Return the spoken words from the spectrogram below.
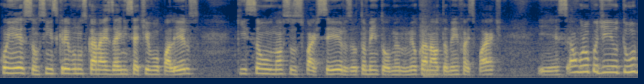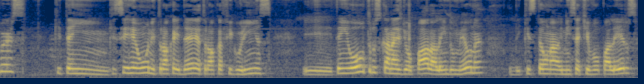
conheçam, se inscrevam nos canais da Iniciativa Opaleiros, que são nossos parceiros. Eu também meu, meu canal também faz parte. E é um grupo de youtubers que tem que se reúne, troca ideia, troca figurinhas. E tem outros canais de Opala, além do meu, né? Que estão na Iniciativa Opaleiros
